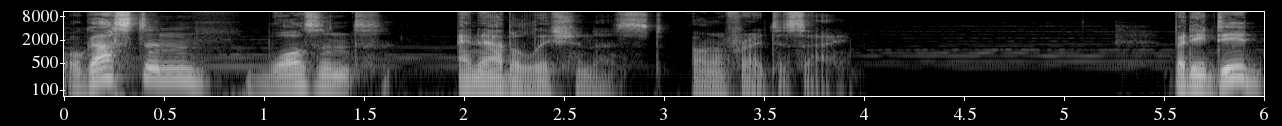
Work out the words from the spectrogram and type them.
Augustine wasn't an abolitionist, I'm afraid to say. But he did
